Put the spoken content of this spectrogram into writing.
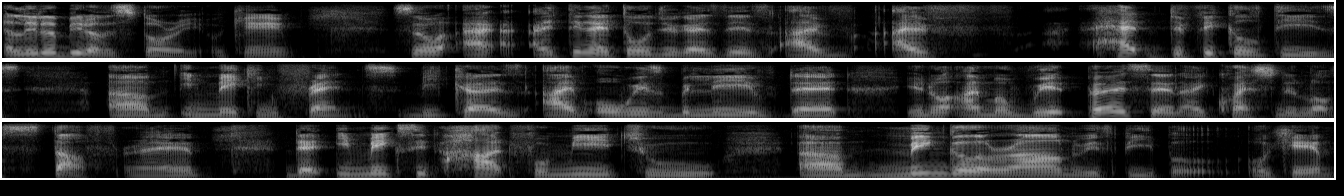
a little bit of a story okay? So i i think i told you guys this. I've i've had difficulties um, in making friends because I've always believed that you know I'm a weird person. I question a lot of stuff, right? That it makes it hard for me to um, mingle around with people. Okay,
